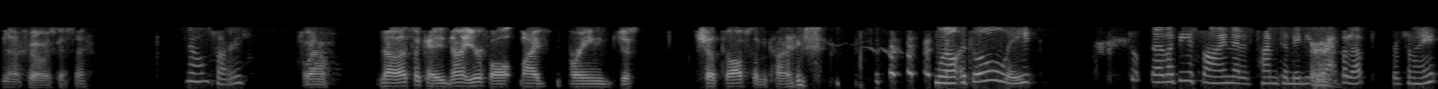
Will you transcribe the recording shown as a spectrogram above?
No, what I was gonna say. No, I'm sorry. Wow. No, that's okay. Not your fault. My brain just shuts off sometimes. well, it's a little late. So that might be a sign that it's time to maybe wrap it up for tonight.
